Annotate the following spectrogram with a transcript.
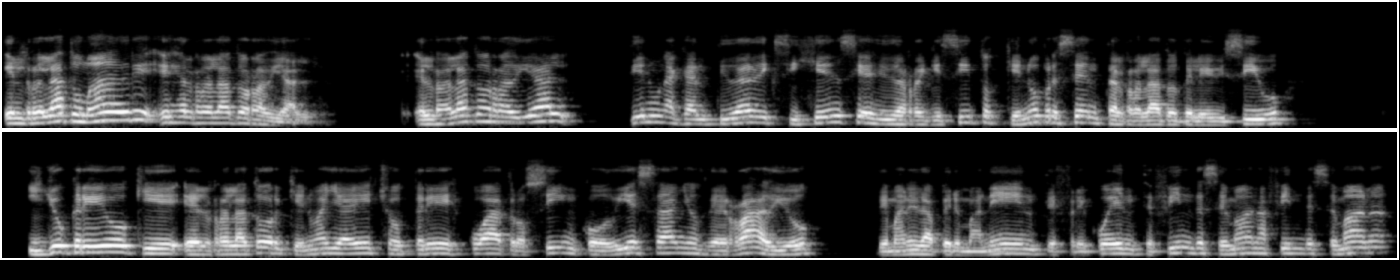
el relato madre es el relato radial. El relato radial tiene una cantidad de exigencias y de requisitos que no presenta el relato televisivo, y yo creo que el relator que no haya hecho 3, 4, 5 o 10 años de radio de manera permanente, frecuente, fin de semana, fin de semana,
